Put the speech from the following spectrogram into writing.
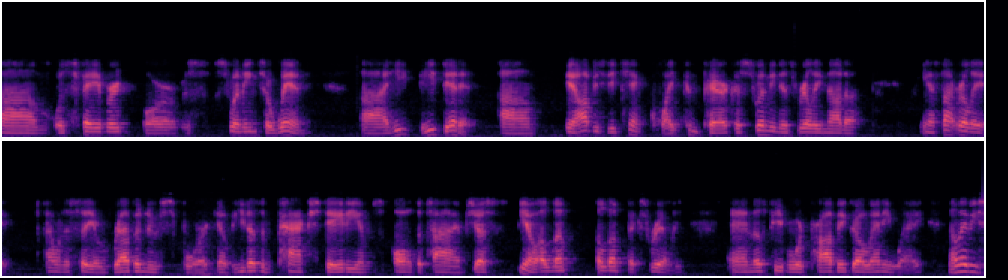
um, was favored or was swimming to win. Uh, he he did it. Um, you know, obviously you can't quite compare because swimming is really not a, you know, it's not really I want to say a revenue sport. You know, he doesn't pack stadiums all the time. Just you know, Olymp- Olympics really and those people would probably go anyway. Now, maybe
